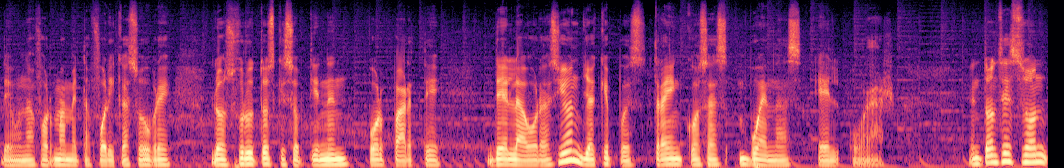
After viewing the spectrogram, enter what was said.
de una forma metafórica sobre los frutos que se obtienen por parte de la oración ya que pues traen cosas buenas el orar entonces son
